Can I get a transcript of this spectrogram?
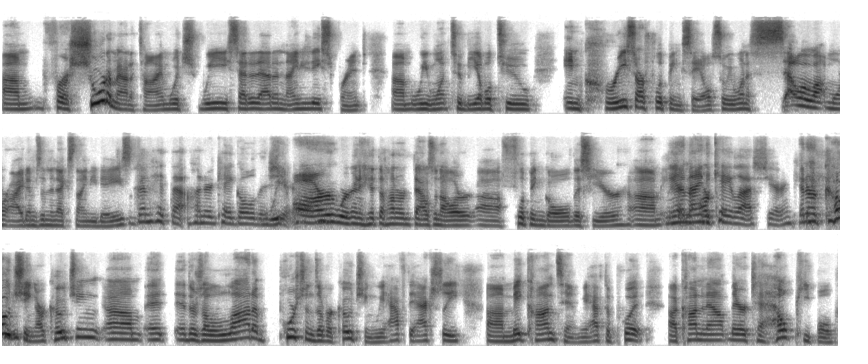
um, for a short amount of time which we set it at a 90 day sprint um, we want to be able to increase our flipping sales. So we want to sell a lot more items in the next 90 days. We're gonna hit that 100k goal this we year. We are. We're going to hit the $100000 uh, flipping goal this year. Um, and 90k last year. And our coaching our coaching um it, it- there's a lot of portions of our coaching. We have to actually um, make content. We have to put uh, content out there to help people.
